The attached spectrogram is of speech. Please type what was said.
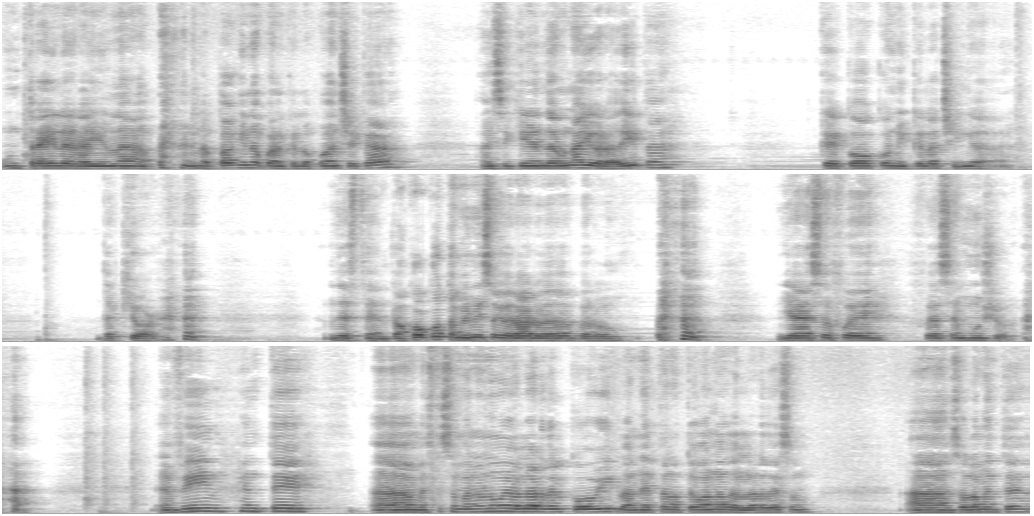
un trailer ahí en la, en la página para que lo puedan checar. Ahí si quieren dar una lloradita que Coco ni que la chinga The Cure. Este, Coco también me hizo llorar, ¿verdad? Pero ya eso fue, fue hace mucho. en fin, gente, esta semana no voy a hablar del COVID, la neta no te van a hablar de eso. Uh, solamente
